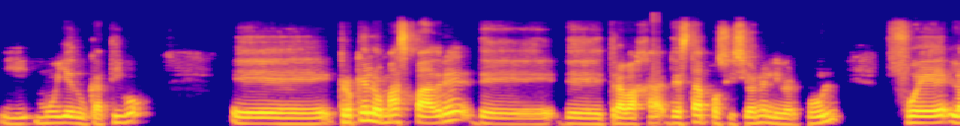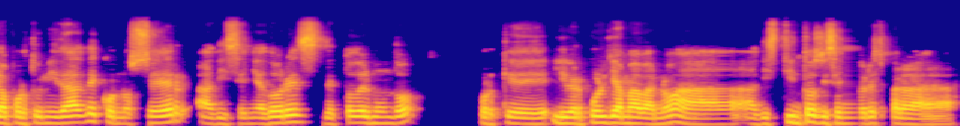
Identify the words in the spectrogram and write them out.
y muy educativo. Eh, creo que lo más padre de, de, trabajar, de esta posición en Liverpool fue la oportunidad de conocer a diseñadores de todo el mundo, porque Liverpool llamaba ¿no? a, a distintos diseñadores para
